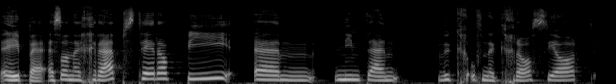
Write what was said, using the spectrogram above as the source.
eben, äh, so eine Krebstherapie ähm, nimmt einem wirklich auf eine krasse Art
